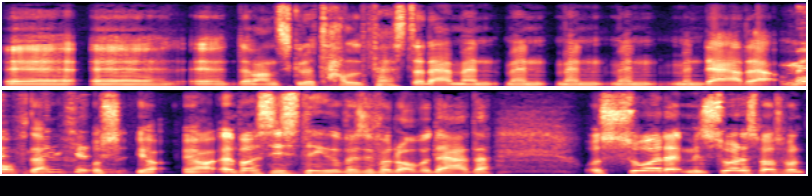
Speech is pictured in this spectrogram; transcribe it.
Eh, eh, det er vanskelig å tallfeste det, men, men, men, men det er det ofte. Og så- ja, ja, bare siste ting, hvis jeg får lov. Det er det. og så er det, men så er det spørsmål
